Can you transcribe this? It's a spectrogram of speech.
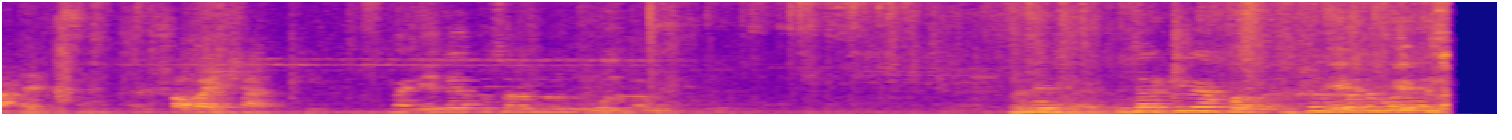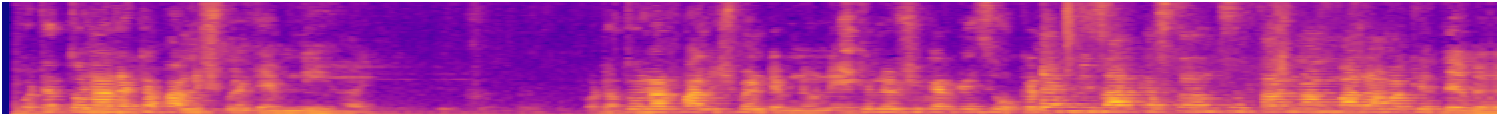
পাঠাইতেছেন। সবাই সাক্ষী। না এটা তো স্যার মানে ওটা তো ওনার একটা পানিশমেন্ট এমনি হয়। ওটা তো ওনার পানিশমেন্ট এমনি। উনি এখানেও স্বীকার করেছে ওখানে। আপনি যার কাছ থেকে আনছেন তার নাম্বার আমাকে দেবেন।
